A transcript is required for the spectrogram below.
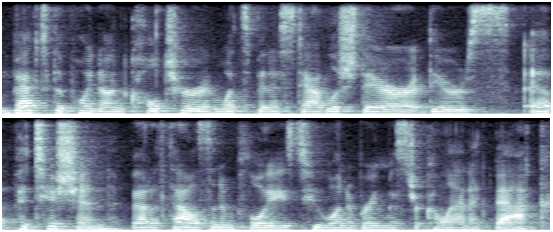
back to the point on culture and what's been established there. There's a petition about a thousand employees who want to bring Mr. Kalanick back.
